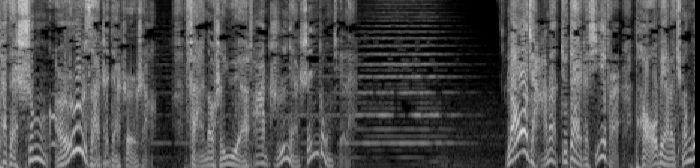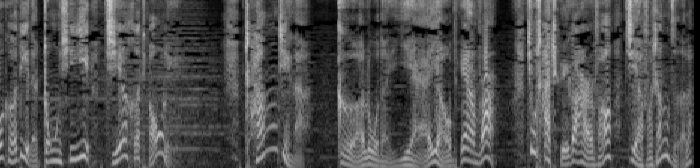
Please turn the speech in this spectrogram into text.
他在生儿子这件事上，反倒是越发执念深重起来。老贾呢，就带着媳妇儿跑遍了全国各地的中西医结合调理，尝尽了各路的野药偏方，就差娶个二房借腹生子了。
